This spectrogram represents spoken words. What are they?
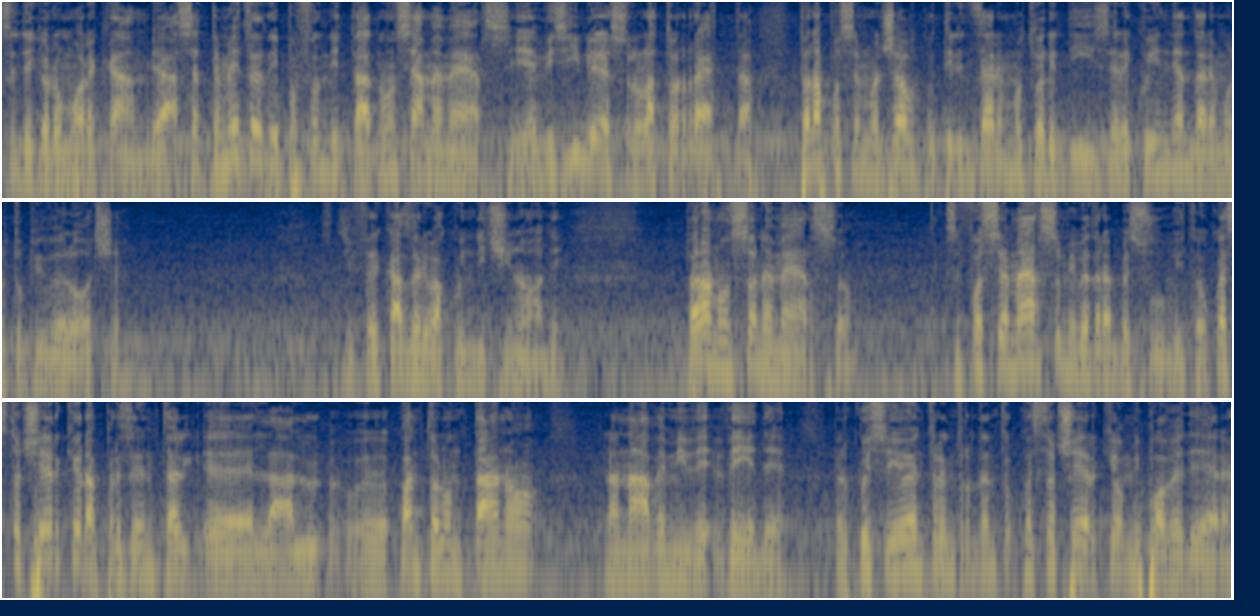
Senti che rumore cambia. A 7 metri di profondità non siamo emersi, è visibile solo la torretta, però possiamo già utilizzare i motori diesel e quindi andare molto più veloce. Se ti fai caso arriva a 15 nodi. Però non sono emerso. Se fosse emerso mi vedrebbe subito. Questo cerchio rappresenta eh, la, eh, quanto lontano la nave mi vede. Per cui se io entro dentro questo cerchio mi può vedere.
